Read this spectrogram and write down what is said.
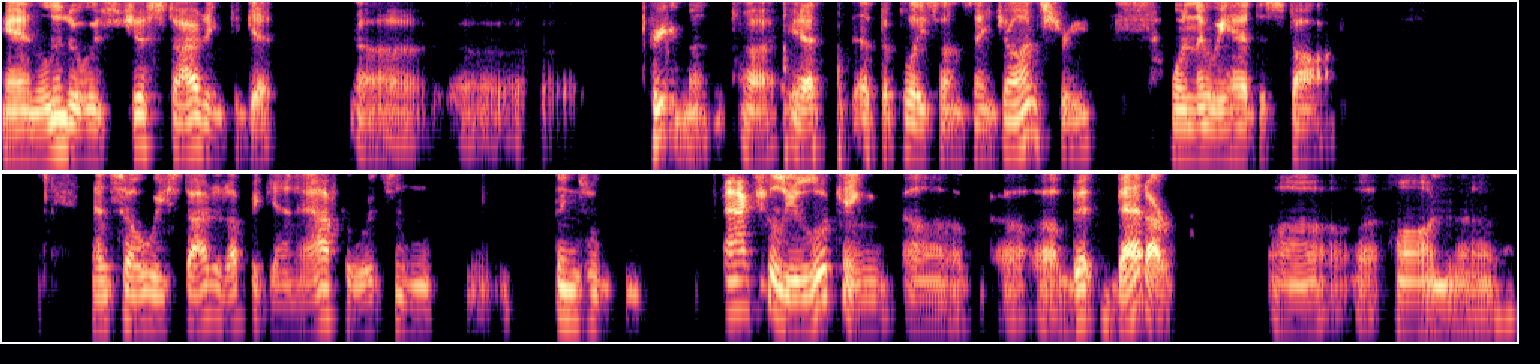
And Linda was just starting to get uh, uh, treatment uh, at, at the place on St. John Street when we had to stop. And so we started up again afterwards, and things were actually looking uh, a, bit better uh, on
